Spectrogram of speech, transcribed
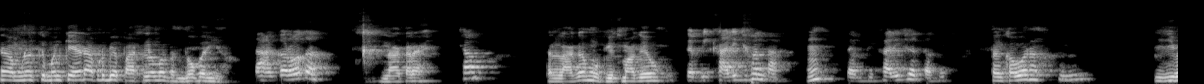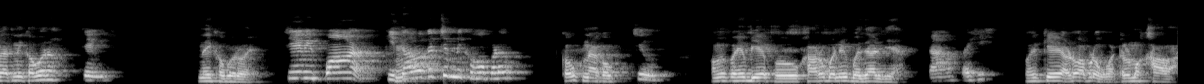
હમણાં કે મને કે એડ આપણે બે પાર્ટનરમાં ધંધો કરીએ. તાણ કરો તો ના કરાય. છમ તને લાગે હું ભીખ માગે એવું? તે ભિખારી છો ને તા હમ? તે ભિખારી છો તમે. તને ખબર હે. બીજી વાતની ખબર હે? જેવી. નહીં ખબર હોય. જેવી પણ. કીધા વગર ચેમ નહીં ખબર પડે? કહું ના કહું? જેવું. અમે પછી બે ખારું બની બજાર ગયા. પછી? કે હડો આપણે હોટલમાં ખાવા.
